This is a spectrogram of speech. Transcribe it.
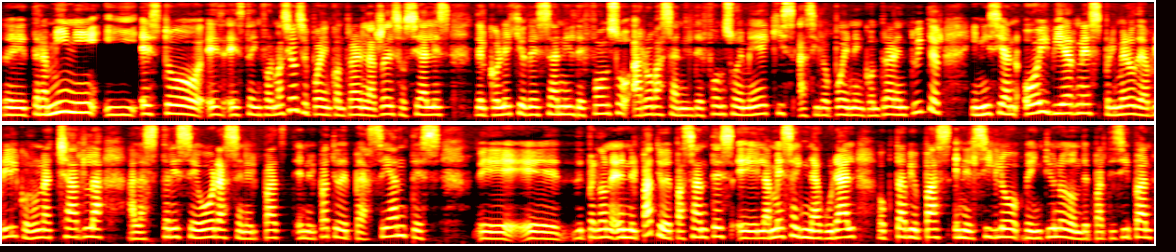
eh, Tramini, y esto, es, esta información se puede encontrar en las redes sociales del Colegio de San Ildefonso, arroba San Ildefonso MX, así lo pueden encontrar en Twitter. Inician hoy, viernes primero de abril, con una charla a las 13 horas en el, en el patio de paseantes, eh, eh, perdón, en el patio de pasantes, eh, la mesa inaugural Octavio Paz en el siglo XXI, donde participan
